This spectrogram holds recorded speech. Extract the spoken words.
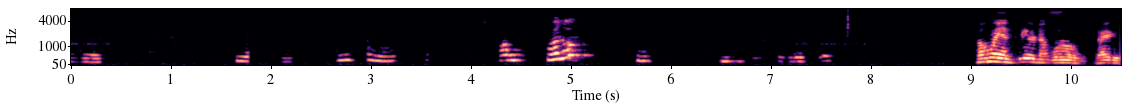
Yok. Yok. Không em biết là cô lùng đây đi.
